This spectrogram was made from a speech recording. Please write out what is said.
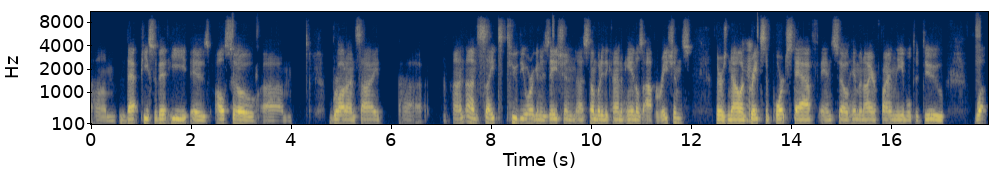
um, that piece of it. He is also um, brought on site uh, on on site to the organization. Uh, somebody that kind of handles operations. There's now a mm-hmm. great support staff, and so him and I are finally able to do what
